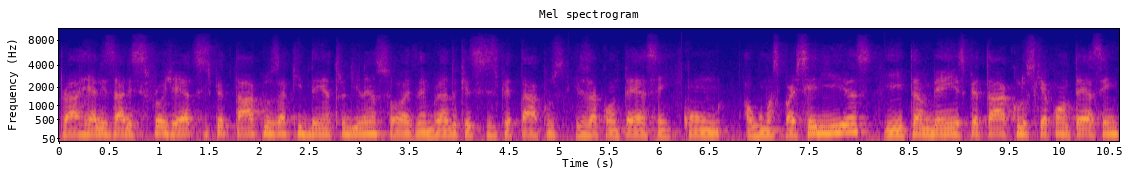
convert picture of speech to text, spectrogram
para realizar esses projetos, espetáculos aqui dentro de Lençóis. Lembrando que esses espetáculos eles acontecem com algumas parcerias e também espetáculos que acontecem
